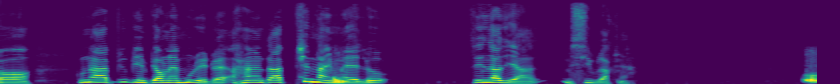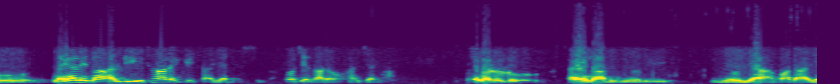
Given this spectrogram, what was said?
တော့ခုနပြုပြင်ပြောင်းလဲမှုတွေအတွက်အဟံတာဖြစ်နိုင်မယ်လို့စဉ်းစားကြရမရှိဘူးလားခင်ဗျာဟိုနိုင်ငံတွေမှာအလေးထားတဲ့ကိစ္စရတယ်ရှိပါတော့ချက်ကတော့ဟန်ချက်ပါကျွန်တော်တို့လိုတိုင်းသားလူမျိုးတွေမျိုးရဘာသာရ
